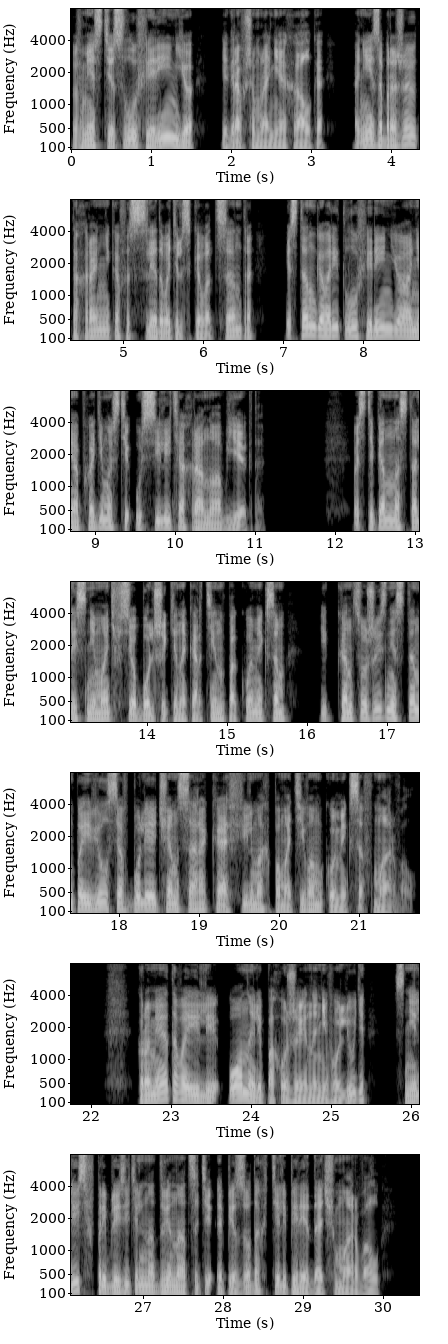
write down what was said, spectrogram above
Вместе с Лу Фериньо, игравшим ранее Халка, они изображают охранников исследовательского центра, и Стэн говорит Лу Фериньо о необходимости усилить охрану объекта. Постепенно стали снимать все больше кинокартин по комиксам, и к концу жизни Стэн появился в более чем 40 фильмах по мотивам комиксов Марвел. Кроме этого, или он, или похожие на него люди снялись в приблизительно 12 эпизодах телепередач Marvel.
